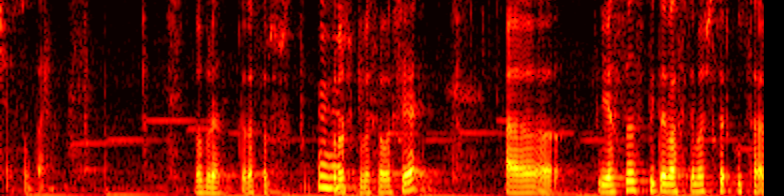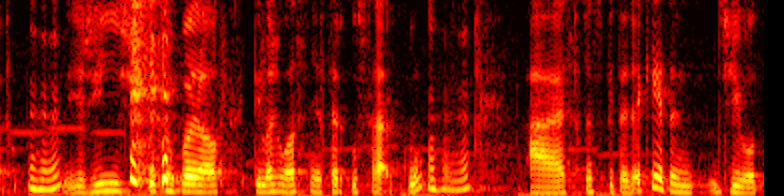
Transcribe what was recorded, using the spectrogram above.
Čo je super. Dobre, teraz troš, uh-huh. trošku veselšie. Uh, ja sa spýtať, vlastne máš cerku Sárku. Uh-huh. Ježíš, jak som povedal, ty máš vlastne cerku Sárku. Uh-huh. A ja sa chcem spýtať, aký je ten život?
